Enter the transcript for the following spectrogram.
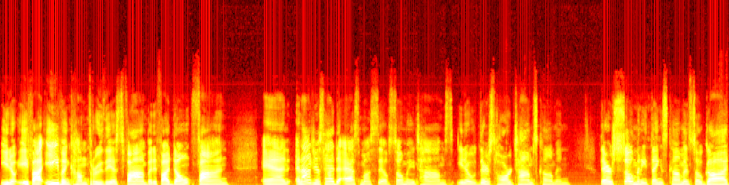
you know, if I even come through this, fine. But if I don't, fine. And, and I just had to ask myself so many times, you know, there's hard times coming. There's so many things coming. So, God,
